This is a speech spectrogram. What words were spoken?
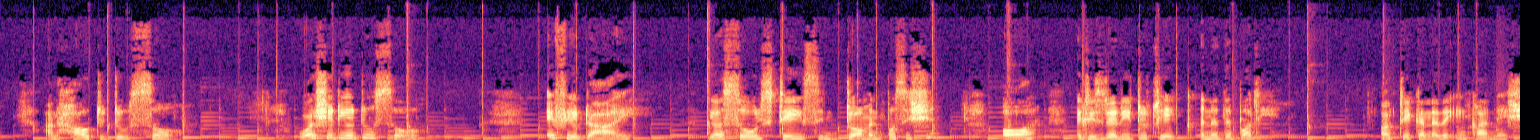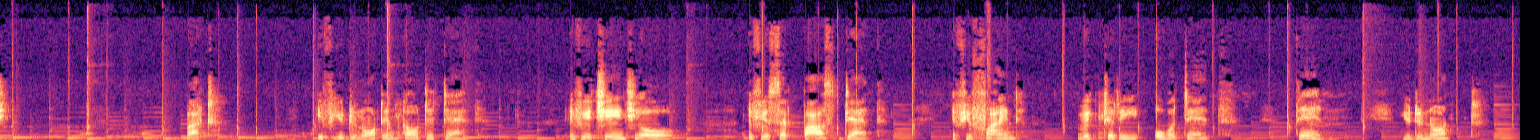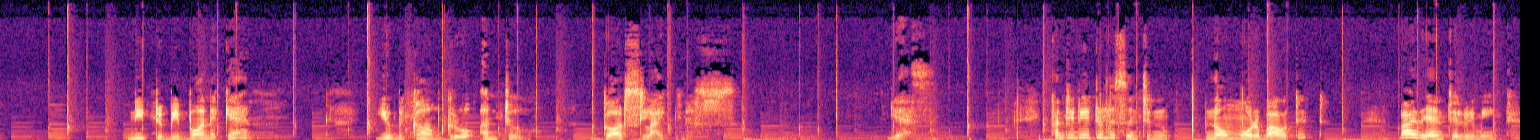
on how to do so. Why should you do so? If you die, your soul stays in dormant position or it is ready to take another body or take another incarnation. But if you do not encounter death, if you change your, if you surpass death, if you find victory over death, then you do not need to be born again. You become grow unto God's likeness. Yes. Continue to listen to know more about it. Bye then till we meet.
